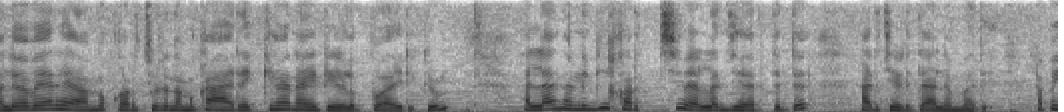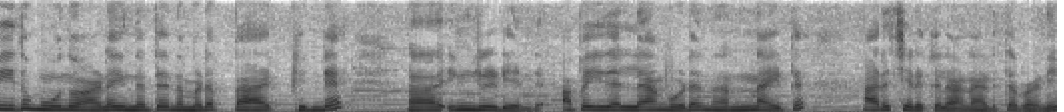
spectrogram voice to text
അലോവേറ ആകുമ്പോൾ കുറച്ചുകൂടെ നമുക്ക് അരയ്ക്കാനായിട്ട് എളുപ്പമായിരിക്കും. അല്ലാന്നുണ്ടെങ്കിൽ കുറച്ച് വെള്ളം ചേർത്തിട്ട് അരച്ചെടുത്താലും മതി. അപ്പോൾ ഇത് മൂന്നുമാണ് ഇന്നത്തെ നമ്മുടെ പാക്കിന്റെ ഇൻഗ്രീഡിയന്റ് അപ്പോൾ ഇതെല്ലാം കൂടെ നന്നായിട്ട് അരച്ചെടുക്കലാണ് അടുത്ത പണി.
